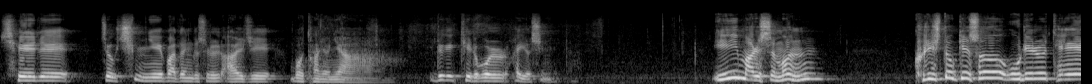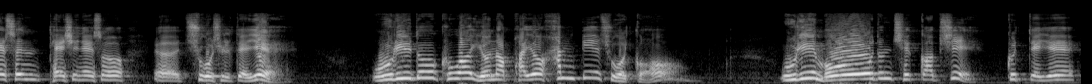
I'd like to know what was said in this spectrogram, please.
세례 즉 심리 받은 것을 알지 못하느냐 이렇게 기록을 하였습니다. 이 말씀은 그리스도께서 우리를 대신, 대신해서 어, 죽으실 때에 우리도 그와 연합하여 함께 죽었고 우리의 모든 죄값이 그때에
